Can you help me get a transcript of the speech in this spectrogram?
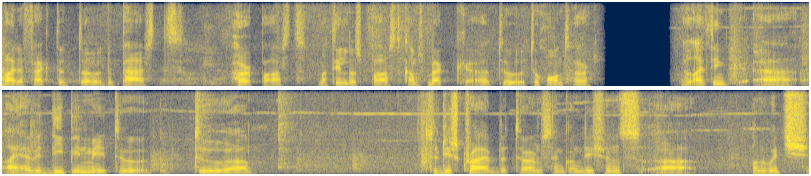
by the fact that uh, the past, her past, Matilda's past, comes back uh, to to haunt her. Well, I think uh, I have it deep in me to to uh, to describe the terms and conditions uh, on which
